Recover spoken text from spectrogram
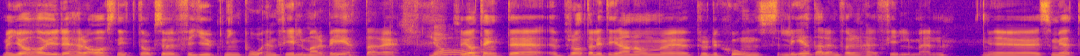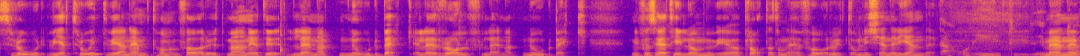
Men jag har ju det här avsnittet också, fördjupning på en filmarbetare. Ja. Så jag tänkte prata lite grann om eh, produktionsledaren för den här filmen. Eh, som jag tror, jag tror inte vi har nämnt honom förut, men han heter Lennart Nordbäck, eller Rolf Lennart Nordbäck. Ni får säga till om vi har pratat om det här förut, om ni känner igen det. Ja, det är tydligt. Men eh,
